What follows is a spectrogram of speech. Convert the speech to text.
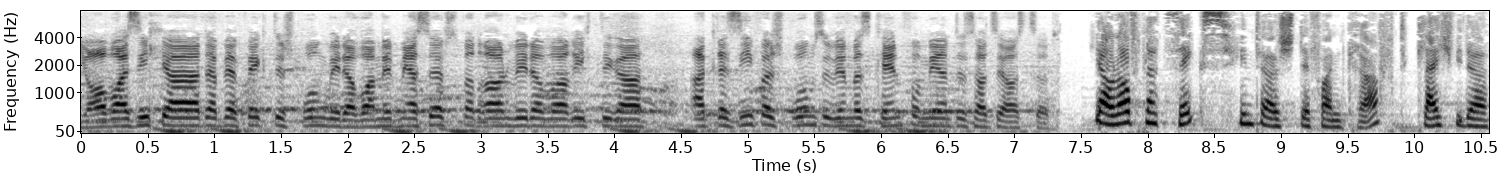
Ja, war sicher der perfekte Sprung wieder. War mit mehr Selbstvertrauen wieder, war ein richtiger aggressiver Sprung, so wie man es kennt von mir und das hat sich ausgezahlt. Ja, und auf Platz 6 hinter Stefan Kraft gleich wieder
